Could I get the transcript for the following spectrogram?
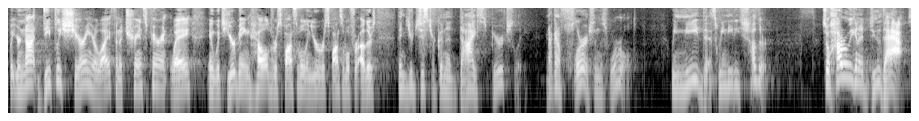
but you're not deeply sharing your life in a transparent way in which you're being held responsible and you're responsible for others, then you just are going to die spiritually. You're not going to flourish in this world. We need this. We need each other. So how are we going to do that?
